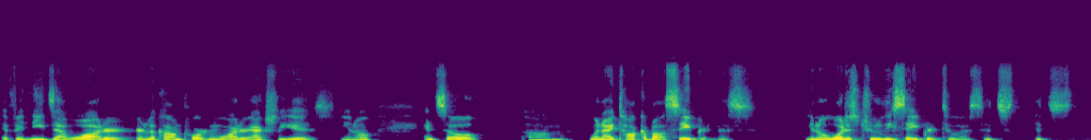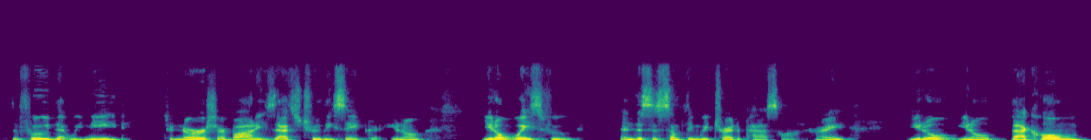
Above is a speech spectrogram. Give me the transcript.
If it needs that water, and look how important water actually is, you know. And so um, when I talk about sacredness, you know, what is truly sacred to us? It's it's the food that we need to nourish our bodies. That's truly sacred, you know. You don't waste food. And this is something we try to pass on, right? you don't you know back home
